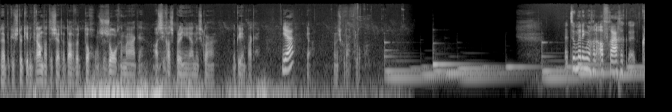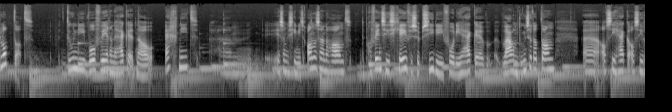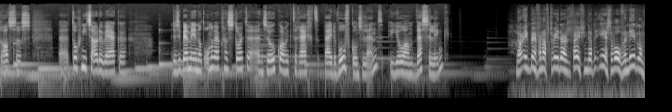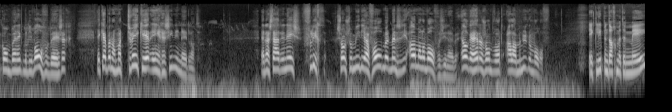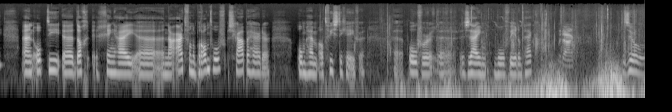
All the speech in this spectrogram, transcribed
Toen heb ik een stukje in de krant laten zetten dat we toch onze zorgen maken. Als hij gaat springen, ja, dan is het klaar. Dan kun je inpakken. Ja? Ja, dan is het goed afgelopen. En toen ben ik me gaan afvragen, klopt dat? Doen die wolfwerende hekken het nou echt niet? Ehm, is er misschien iets anders aan de hand? De provincies geven subsidie voor die hekken. Waarom doen ze dat dan? Eh, als die hekken, als die rasters eh, toch niet zouden werken. Dus ik ben me in dat onderwerp gaan storten. En zo kwam ik terecht bij de wolfconsulent, Johan Wesselink. Nou, ik ben vanaf 2015 dat de eerste wolf in Nederland komt, ben ik met die wolven bezig. Ik heb er nog maar twee keer één gezien in Nederland. En daar staat ineens, vliegt social media vol met mensen die allemaal een wolf gezien hebben. Elke herdershond wordt à la minuut een wolf. Ik liep een dag met hem mee en op die eh, dag ging hij eh, naar Aart van de Brandhof, schapenherder, om hem advies te geven eh, over eh, zijn wolfwerend hek. Bedankt. Zo,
